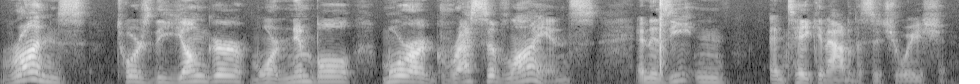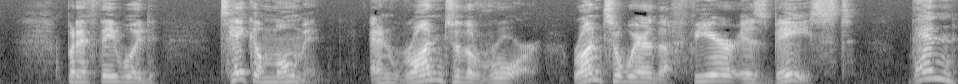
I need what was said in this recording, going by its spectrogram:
runs towards the younger, more nimble, more aggressive lions and is eaten and taken out of the situation. But if they would take a moment and run to the roar, run to where the fear is based, then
